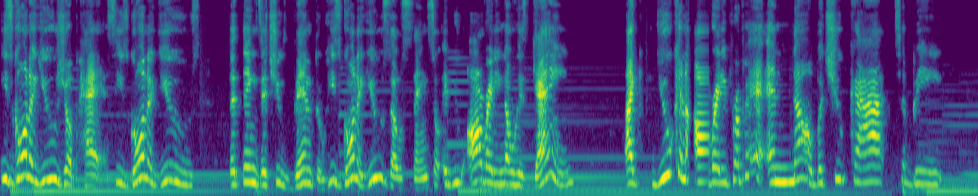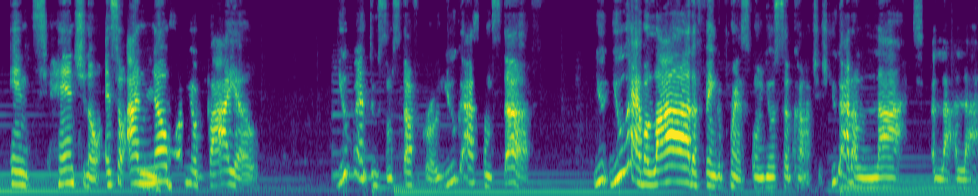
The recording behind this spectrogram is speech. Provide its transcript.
He's going to use your past. He's going to use the things that you've been through. He's going to use those things. So if you already know his game, like you can already prepare and know, but you got to be intentional. And so I know from your bio, you've been through some stuff, girl. You got some stuff. You you have a lot of fingerprints on your subconscious. You got a lot, a lot, a lot.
